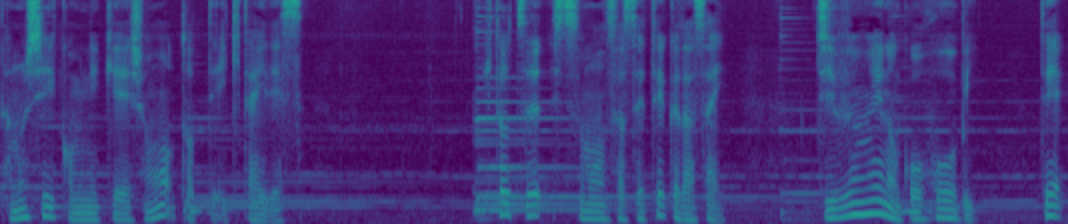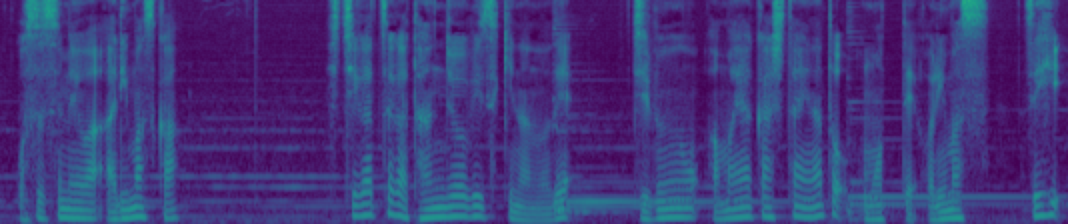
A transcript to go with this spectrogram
楽しいコミュニケーションをとっていきたいです一つ質問させてください自分へのご褒美でおすすめはありますか？7月が誕生日月なので自分を甘やかしたいなと思っております。是非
